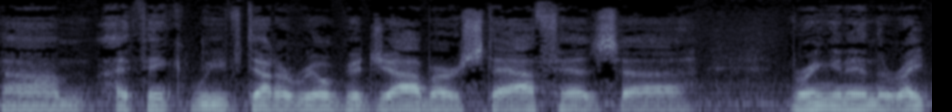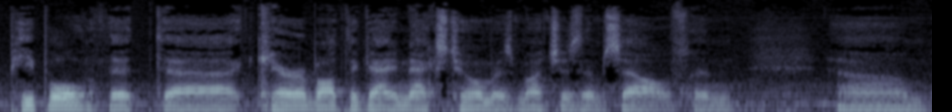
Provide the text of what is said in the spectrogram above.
um, I think we've done a real good job. Our staff has uh, bringing in the right people that uh, care about the guy next to them as much as themselves, and um,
